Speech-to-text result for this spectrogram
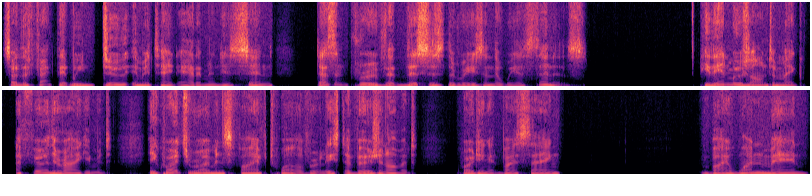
So the fact that we do imitate Adam in his sin doesn't prove that this is the reason that we are sinners. He then moves on to make a further argument. He quotes Romans 5:12 or at least a version of it, quoting it by saying, "By one man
